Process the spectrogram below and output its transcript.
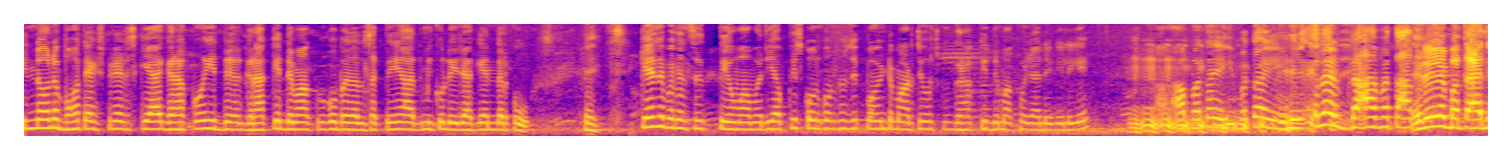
इन्होंने बहुत एक्सपीरियंस किया है। ग्राहक को ये ग्राहक के दिमाग को बदल सकते हैं, आदमी को ले जाके अंदर को। कैसे बदल सकते हो मामा जी? आप किस कौन कौन से पॉइंट मारते हो उसको ग्राहक के दिमाग में जाने के लिए? आप बताइए बताइए। अरे बता अरे बता दे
